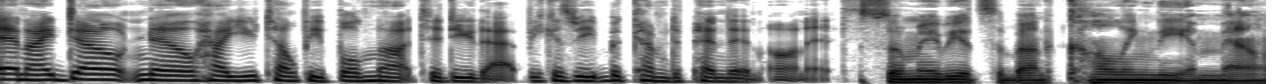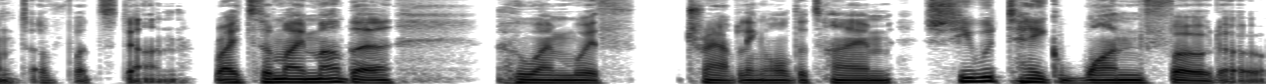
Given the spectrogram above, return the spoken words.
And I don't know how you tell people not to do that because we become dependent on it. So maybe it's about culling the amount of what's done, right? So my mother, who I'm with traveling all the time, she would take one photo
